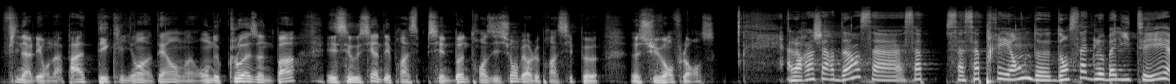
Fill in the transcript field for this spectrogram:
final. Et on n'a pas des clients internes, on ne cloisonne pas. Et c'est aussi un des principes. C'est une bonne transition vers le principe euh, suivant, Florence. Alors un jardin, ça, ça ça s'appréhende dans sa globalité.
